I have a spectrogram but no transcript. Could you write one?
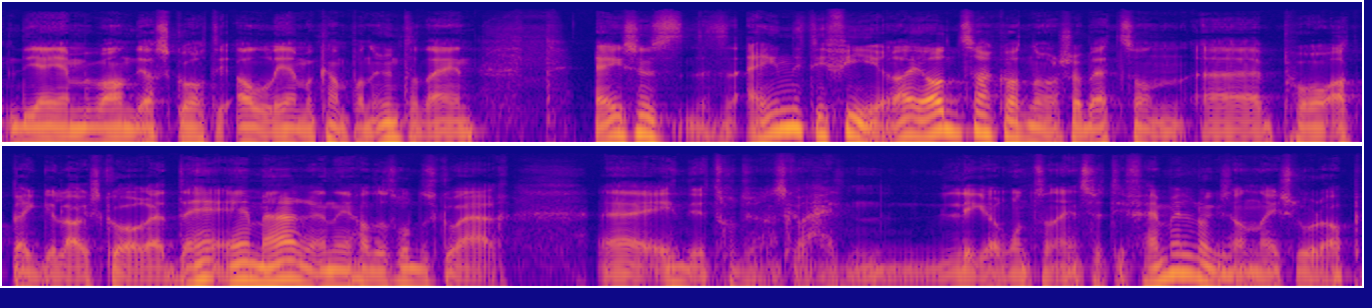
de er hjemmebane. De har skåret i alle hjemmekampene unntatt én. Jeg syns 1,94 i odds akkurat nå, Shabetson, uh, på at begge lag skårer. Det er mer enn jeg hadde trodd det skulle være. Uh, jeg, trodde den skulle helt, ligge rundt sånn 1,75 eller noe sånt når jeg slo det opp.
